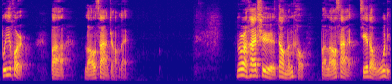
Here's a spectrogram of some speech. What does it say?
不一会儿把劳萨找来。努尔哈赤到门口，把劳萨接到屋里，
